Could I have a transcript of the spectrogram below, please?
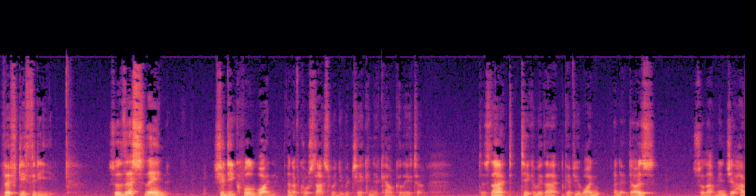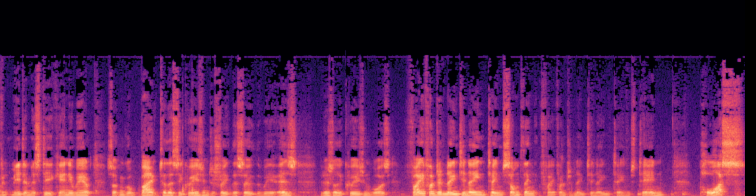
53. So this then should equal 1. And of course that's what you would check in your calculator. Does that take away that, give you 1? And it does. So that means you haven't made a mistake anywhere. So I can go back to this equation, just write this out the way it is. The original equation was 599 times something, 599 times 10, plus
